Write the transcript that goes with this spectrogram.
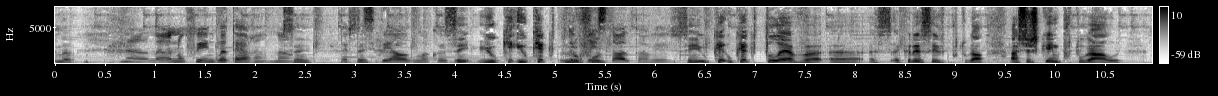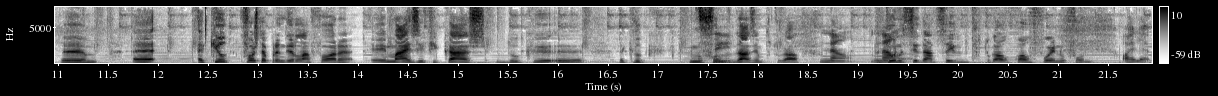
Não. Não. Não, não, fui à Inglaterra, não. Sim. Deve ter sido alguma coisa. Sim. E o que, e o que é que te, no fundo. Bristol, talvez. Sim, o que, o que é que te leva a, a- a querer sair de Portugal? Achas que em Portugal hum, eh, aquilo que foste aprender lá fora é mais eficaz do que eh, aquilo que, que, no fundo Sim. dás em Portugal? Não, A não. tua necessidade de sair de Portugal, qual foi no fundo? Olha,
